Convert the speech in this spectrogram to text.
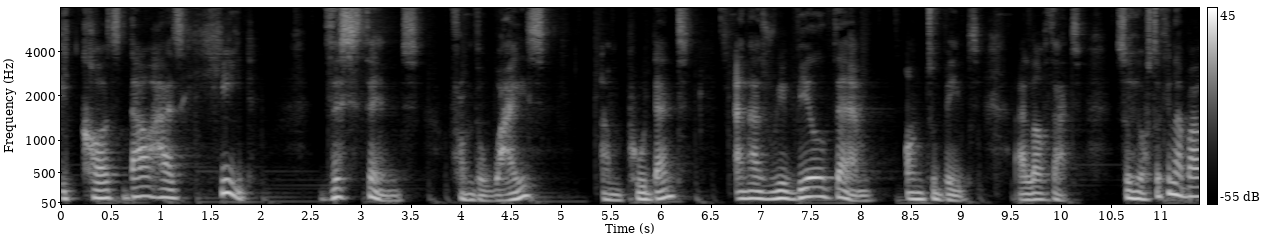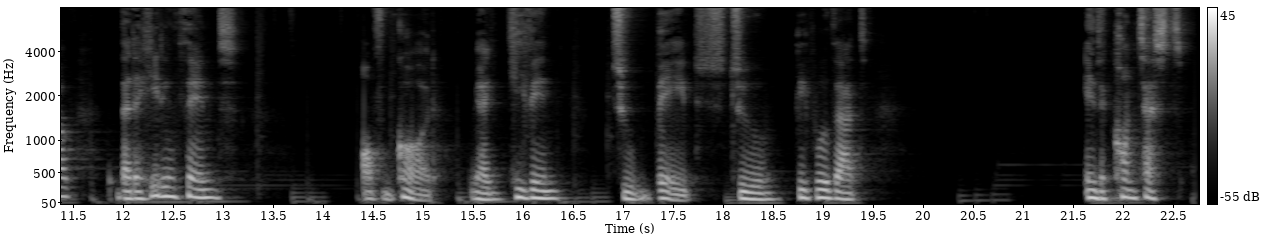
because thou hast hid these things from the wise and prudent and has revealed them unto babes. I love that. So he was talking about that the hidden things of God were given to babes, to people that in the context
